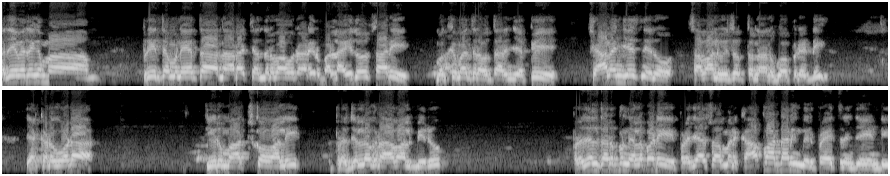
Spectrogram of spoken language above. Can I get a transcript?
అదేవిధంగా మా ప్రీతమ నేత నారా చంద్రబాబు నాయుడు మళ్ళీ ఐదోసారి ముఖ్యమంత్రి అవుతారని చెప్పి ఛాలెంజ్ చేసి నేను సవాల్ విసురుతున్నాను గోపిరెడ్డి. ఎక్కడ కూడా తీరు మార్చుకోవాలి. ప్రజల్లోకి రావాలి మీరు. ప్రజల తరపున నిలబడి ప్రజాస్వామ్యాన్ని కాపాడడానికి మీరు ప్రయత్నం చేయండి.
